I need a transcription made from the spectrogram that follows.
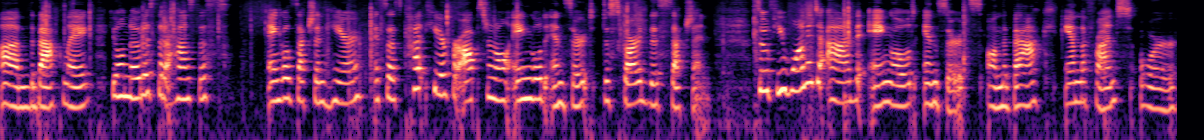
um, the back leg, you'll notice that it has this angled section here. It says cut here for optional angled insert, discard this section. So if you wanted to add the angled inserts on the back and the front or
